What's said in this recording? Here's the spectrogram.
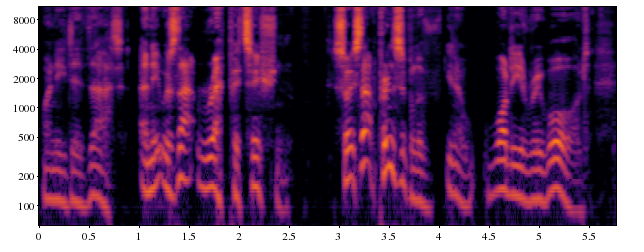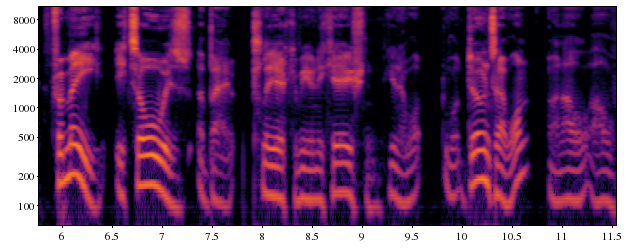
when he did that. And it was that repetition. So it's that principle of, you know, what do you reward? For me, it's always about clear communication. You know, what, what don't I want? And I'll, I'll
